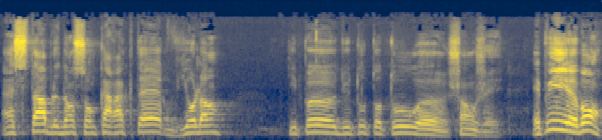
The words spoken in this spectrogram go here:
instable dans son caractère, violent, qui peut du tout au tout changer. Et puis, bon,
